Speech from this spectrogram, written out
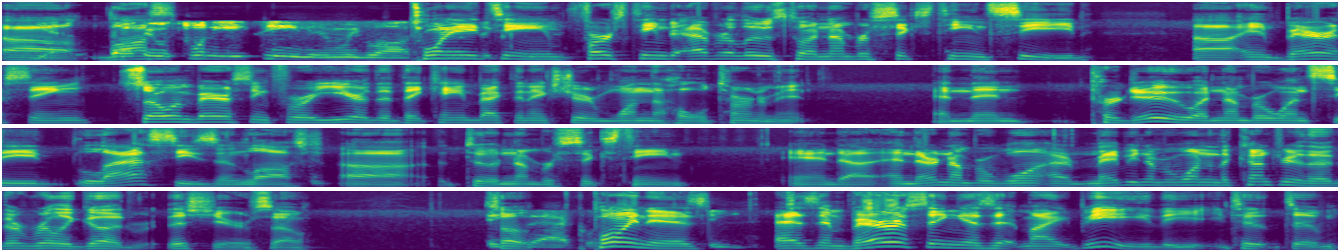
Uh, yeah. Lost- it was 2018 and we lost. 2018, first team to ever lose to a number 16 seed. Uh, embarrassing, so embarrassing for a year that they came back the next year and won the whole tournament. And then Purdue, a number one seed last season, lost uh, to a number 16, and uh, and they're number one, or maybe number one in the country. They're they're really good this year. So, so Exactly. the point is, as embarrassing as it might be, the to to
